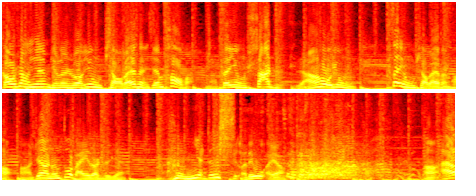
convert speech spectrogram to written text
高尚轩评论说用漂白粉先泡泡啊，再用砂纸，然后用再用漂白粉泡啊，这样能多白一段时间。你也真舍得我呀！啊，L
